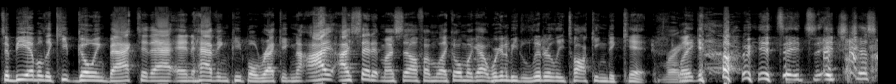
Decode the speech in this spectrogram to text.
to be able to keep going back to that and having people recognize. I I said it myself. I'm like, oh my god, we're gonna be literally talking to Kit. Right. Like it's it's it's just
